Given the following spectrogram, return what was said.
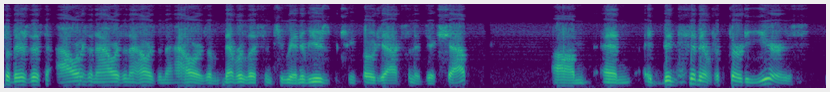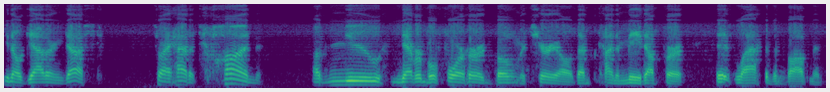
So there's just hours and hours and hours and hours of never listened to interviews between Bo Jackson and Dick Schaap. Um, and it'd been sitting there for 30 years, you know, gathering dust. So I had a ton of new, never before heard Bo material that kind of made up for his lack of involvement.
